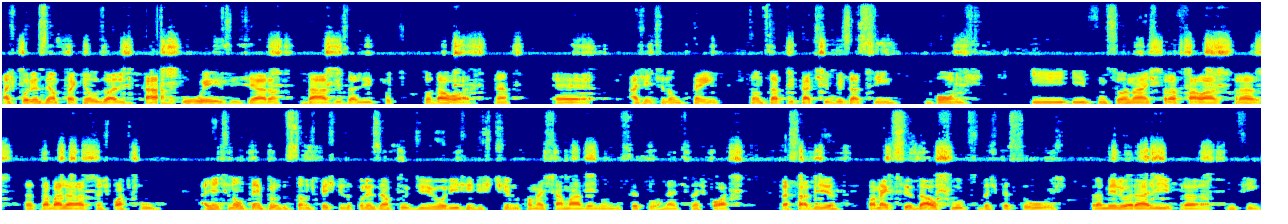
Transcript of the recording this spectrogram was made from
Mas, por exemplo, para quem é usuário de carro, o Waze gera dados ali toda hora, né? É, a gente não tem tantos aplicativos assim bons e, e funcionais para falar, para trabalhar transporte público. A gente não tem produção de pesquisa, por exemplo, de origem e destino, como é chamada no, no setor né, de transporte para saber como é que se dá o fluxo das pessoas, para melhorar ali, para, enfim,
